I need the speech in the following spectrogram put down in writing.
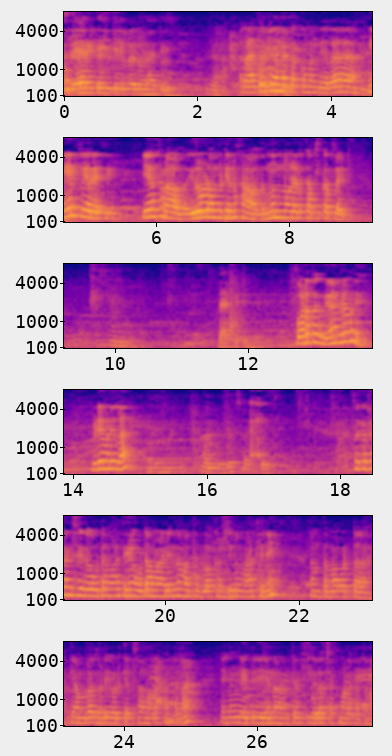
ಕ್ಲಿಯರ್ ಐತೆ ಇಲ್ಲ ನೋಡತ್ತೀನಿ. ರಾತ್ರಿ ಟೈಮ್ ತಕೊಂಬಂದಿಯಲ್ಲ ಏನ್ ಕ್ಲಿಯರ್ ಐತಿ? ಏನು ಕಾಣವಲ್ದು? ಈ ರೋಡ್ ಅಂದ್ಬಿಟ್ಟು ಏನು ಕಾಣವಲ್ದು? ಮುಂದ್ ನೋಡಿ ಕತ್ಲ್ ಕತ್ಲ ಐತಿ. ಫೋಟೋ ತೆಗ್ದಿನ ವಿಡಿಯೋ ಮಾಡಿ? ವಿಡಿಯೋ ಮಾಡಿಲ್ಲ? ಓಕೆ ಫ್ರೆಂಡ್ಸ್ ಈಗ ಊಟ ಮಾಡ್ತೀನಿ. ಊಟ ಮಾಡಿಂದ ಮತ್ತೆ ಬ್ಲಾಗ್ ಕಂಟಿನ್ಯೂ ಮಾಡ್ತೀನಿ. ನಮ್ಮ ತಮ್ಮ ಒಟ್ಟು ಕ್ಯಾಮ್ರಾ ಜೋಡಿ ಒಟ್ಟು ಕೆಲಸ ಮಾಡಕ್ಕಂತಾನ ಹೆಂಗೈತಿ ಏನೋ ಅಂತೇಳಿ ಫುಲ್ ಎಲ್ಲ ಚೆಕ್ ಮಾಡಕತ್ತಾನ.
